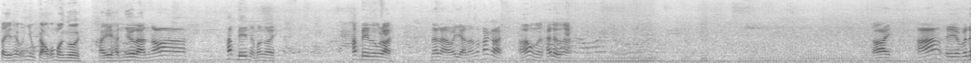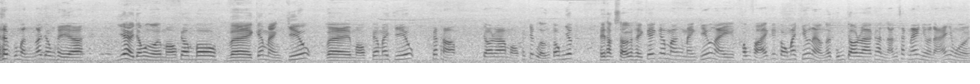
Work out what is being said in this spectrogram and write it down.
tùy theo cái nhu cầu của mọi người. Thì hình như là nó hết pin rồi mọi người. Hết pin luôn rồi. Nên là bây giờ nó tắt rồi. Đó mọi người thấy được nè. Rồi đó thì video của mình nói chung thì à, giới thiệu cho mọi người một combo về cái màn chiếu về một cái máy chiếu kết hợp cho ra một cái chất lượng tốt nhất. Thì thật sự thì cái cái màn, màn chiếu này không phải cái con máy chiếu nào nó cũng cho ra cái hình ảnh sắc nét như hồi nãy nha mọi người.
